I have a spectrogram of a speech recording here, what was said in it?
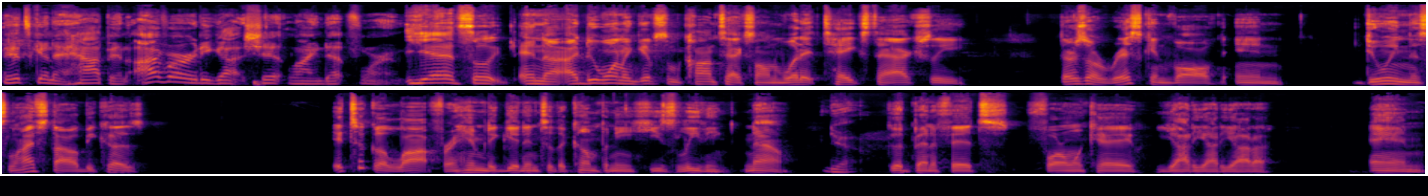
it's going to happen i've already got shit lined up for him Yeah, so and I I do want to give some context on what it takes to actually. There's a risk involved in doing this lifestyle because it took a lot for him to get into the company he's leaving now. yeah Good benefits, 401k, yada yada yada, and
